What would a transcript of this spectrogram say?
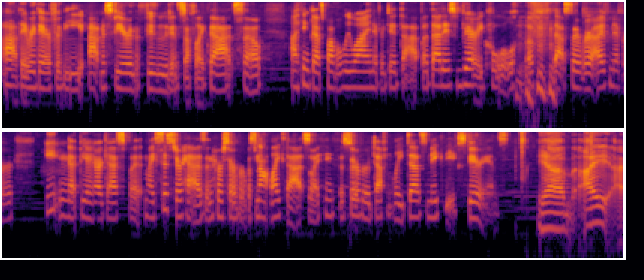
Uh, they were there for the atmosphere and the food and stuff like that. So I think that's probably why I never did that. But that is very cool of that server. I've never eaten at Be Our Guest, but my sister has, and her server was not like that. So I think the server definitely does make the experience. Yeah, I, I,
